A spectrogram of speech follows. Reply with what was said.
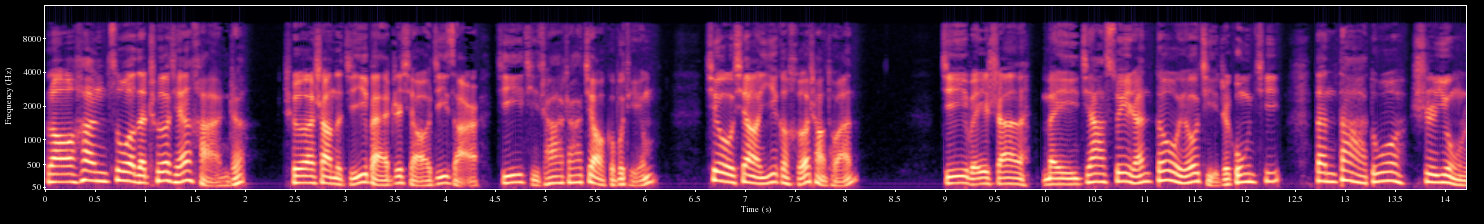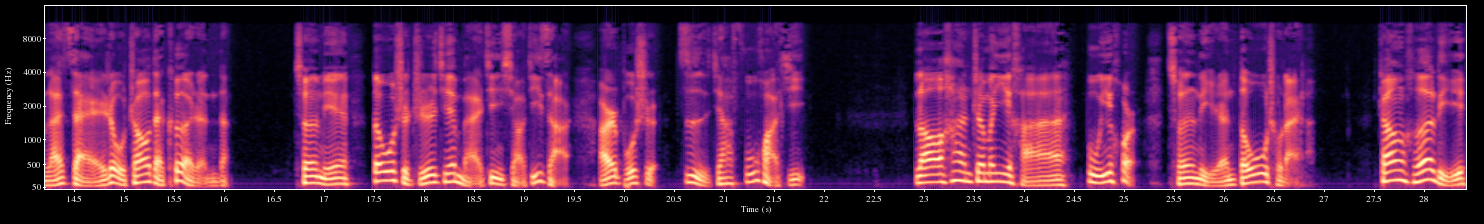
老汉坐在车前喊着，车上的几百只小鸡仔叽叽喳喳叫个不停。就像一个合唱团，鸡围山每家虽然都有几只公鸡，但大多是用来宰肉招待客人的。村民都是直接买进小鸡仔，而不是自家孵化鸡。老汉这么一喊，不一会儿，村里人都出来了，张和礼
